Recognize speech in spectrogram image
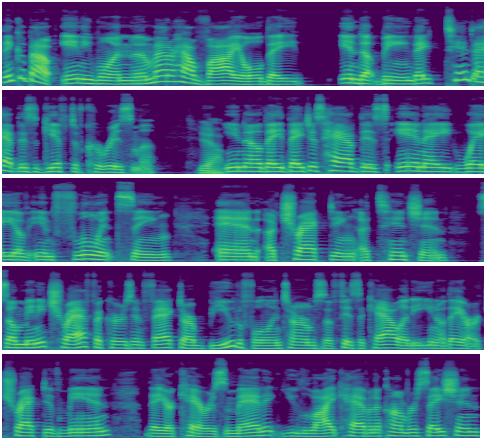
Think about anyone, no matter how vile they end up being, they tend to have this gift of charisma. Yeah. You know, they they just have this innate way of influencing and attracting attention. So many traffickers, in fact, are beautiful in terms of physicality. You know, they are attractive men, they are charismatic. You like having a conversation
